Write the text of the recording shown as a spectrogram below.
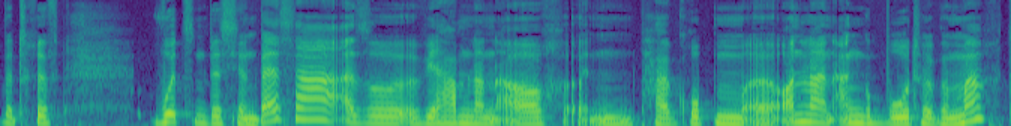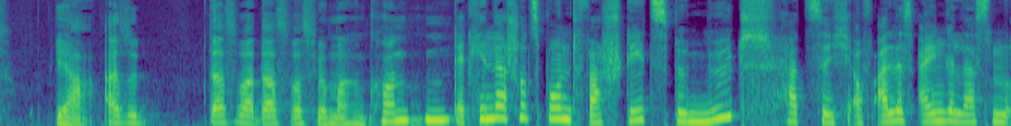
betrifft, wurde es ein bisschen besser. Also wir haben dann auch in ein paar Gruppen äh, Online-Angebote gemacht. Ja, also das war das, was wir machen konnten. Der Kinderschutzbund war stets bemüht, hat sich auf alles eingelassen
